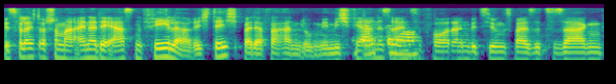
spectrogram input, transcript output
Ist vielleicht auch schon mal einer der ersten Fehler, richtig, bei der Verhandlung, nämlich Fairness genau. einzufordern, beziehungsweise zu sagen,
